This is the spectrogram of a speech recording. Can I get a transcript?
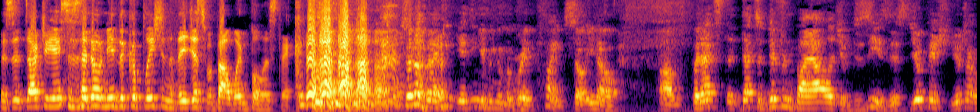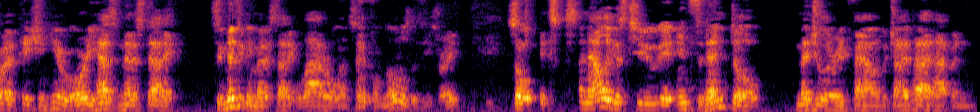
and said, Dr. Yates says I don't need the completion, and they just about went ballistic. so no, but I think, I think you bring up a great point. So you know, um, but that's that's a different biology of disease. This your patient, you're talking about a patient here who already has metastatic, significant metastatic lateral and central nodal disease, right? So it's analogous to incidental medullary found, which I've had happen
